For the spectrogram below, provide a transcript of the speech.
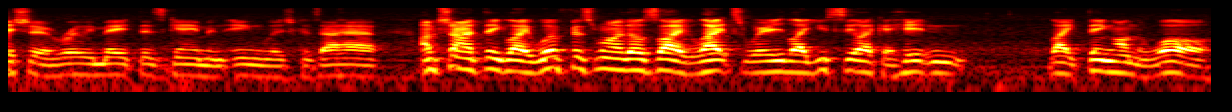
They should have really made this game in English because I have. I'm trying to think like, what if it's one of those like lights where you like you see like a hidden like thing on the wall.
